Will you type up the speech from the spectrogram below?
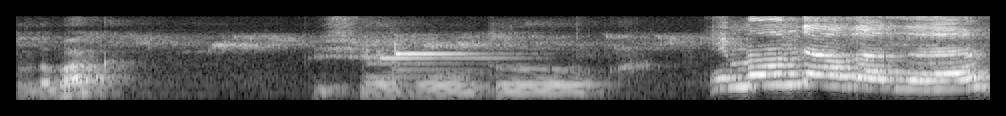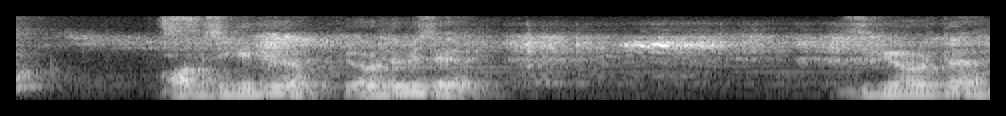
burada bak. Bir şey bulduk. Limon da alalım. Aa bizi geliyor. Gördü bizi. Bizi gördü.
